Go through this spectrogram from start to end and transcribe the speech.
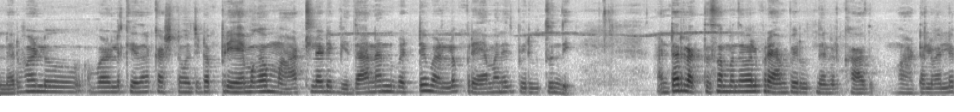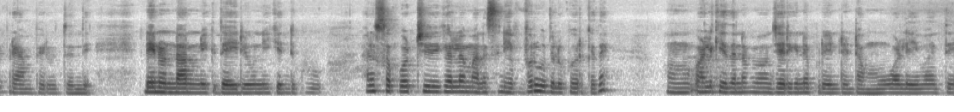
ఉన్నారు. వాళ్ళు వాళ్ళకి ఏదైనా కష్టం వచ్చేటప్పుడు ప్రేమగా మాట్లాడే విధానాన్ని బట్టి వాళ్ళ ప్రేమ అనేది పెరుగుతుంది. అంటారు రక్త సంబంధం వల్ల ప్రేమ పెరుగుతుంది అంటారు కాదు మాటల వల్లే ప్రేమ పెరుగుతుంది. నేనున్నాను నీకు ధైర్యం నీకెందుకు? అని సపోర్ట్ చేయగల మనసుని ఎవ్వరూ వదులుకోరు కదా. వాళ్ళకి ఏదైనా జరిగినప్పుడు ఏంటంటే అమ్మో వాళ్ళు ఏమైతే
